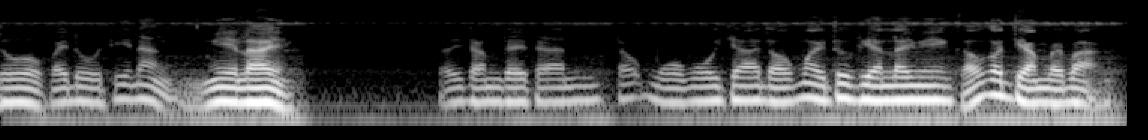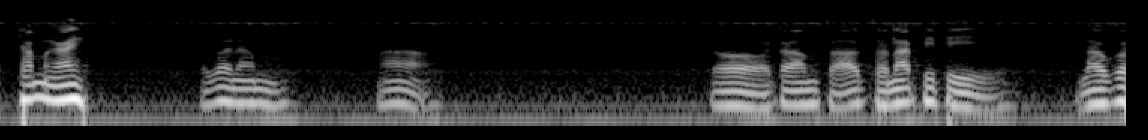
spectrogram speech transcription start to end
ดูไปดูที่นั่ง มีอะไรไปทำใจทานเต้าหมูบูชาดอกไม้ทุเรียนอะไรมีเขาก็เตรียมไปบ้างทำยังไง แล้วก็นำมาก็ตามศาสนาพิธี เราก็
